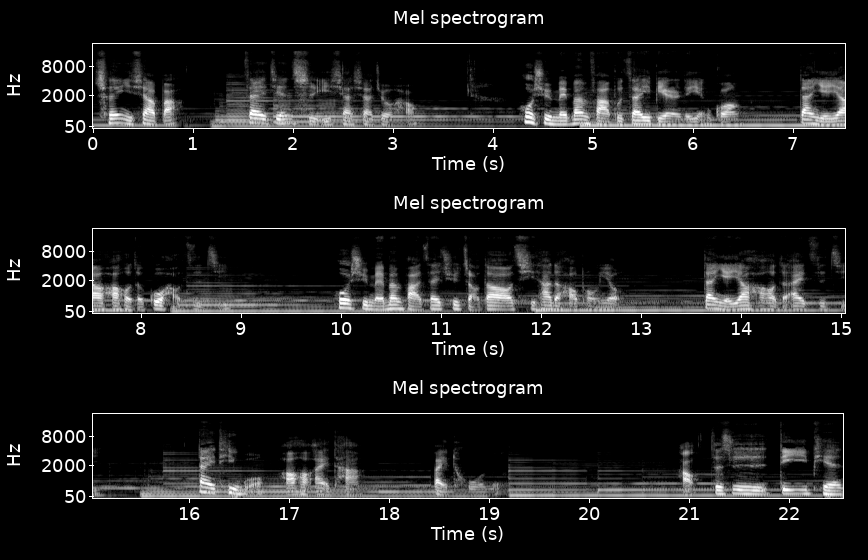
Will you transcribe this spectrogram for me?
撑一下吧，再坚持一下下就好，或许没办法不在意别人的眼光。但也要好好的过好自己。或许没办法再去找到其他的好朋友，但也要好好的爱自己，代替我好好爱他，拜托了。好，这是第一篇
